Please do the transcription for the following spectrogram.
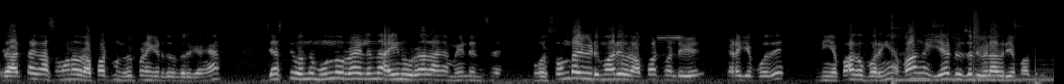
ஒரு அட்டகாசமான ஒரு அப்பார்ட்மெண்ட் விற்பனைக்கு எடுத்து வந்திருக்காங்க. ஜஸ்ட் வந்து முந்நூறுரூவாயிலேருந்து ஐநூறுரூவா தாங்க மெயின்டெனன்ஸு ஒரு சொந்த வீடு மாதிரி ஒரு அப்பார்ட்மெண்ட்டு கிடைக்க போகுது. நீங்கள் பார்க்க போகிறீங்க வாங்க ஏ டு செட் விலாவரியாக பார்த்துருவோம்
